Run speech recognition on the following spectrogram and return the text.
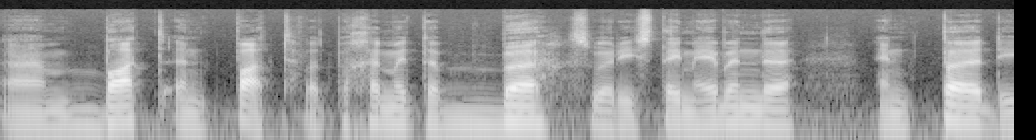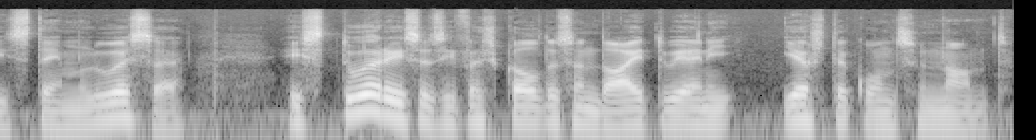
ehm um, bad en pad wat begin met 'n b, so die stemhebbende en p die stemlose. Histories is die verskil tussen daai twee in die eerste konsonant.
